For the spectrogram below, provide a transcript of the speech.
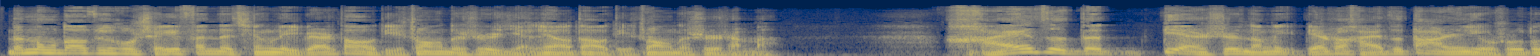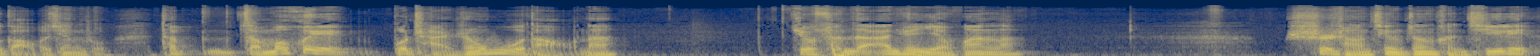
那弄到最后谁分得清里边到底装的是饮料，到底装的是什么？孩子的辨识能力，别说孩子，大人有时候都搞不清楚，他怎么会不产生误导呢？就存在安全隐患了。市场竞争很激烈，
